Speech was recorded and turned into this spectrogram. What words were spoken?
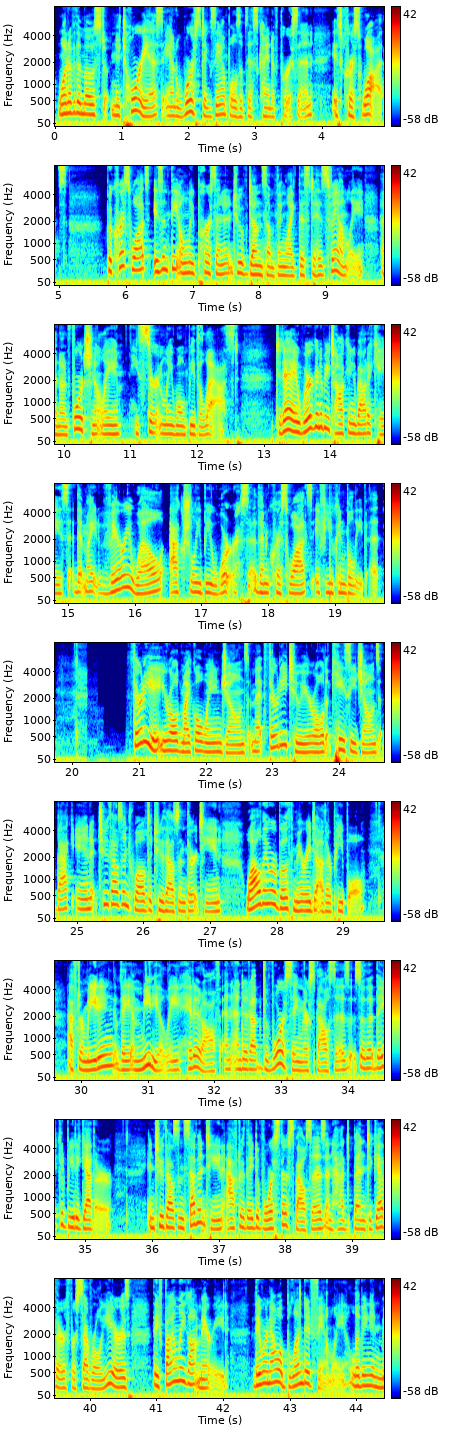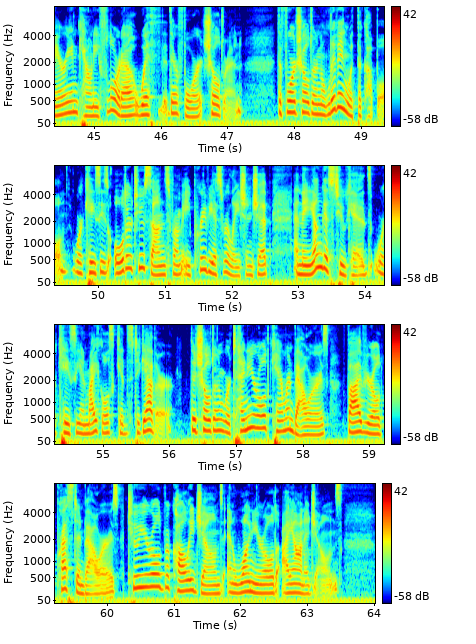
One of the most notorious and worst examples of this kind of person is Chris Watts. But Chris Watts isn't the only person to have done something like this to his family, and unfortunately, he certainly won't be the last. Today, we're going to be talking about a case that might very well actually be worse than Chris Watts, if you can believe it. 38 year old Michael Wayne Jones met 32 year old Casey Jones back in 2012 to 2013 while they were both married to other people. After meeting, they immediately hit it off and ended up divorcing their spouses so that they could be together. In 2017, after they divorced their spouses and had been together for several years, they finally got married. They were now a blended family, living in Marion County, Florida, with their four children. The four children living with the couple were Casey's older two sons from a previous relationship, and the youngest two kids were Casey and Michael's kids together. The children were 10 year old Cameron Bowers, 5 year old Preston Bowers, 2 year old Mercalli Jones, and 1 year old Ayana Jones.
